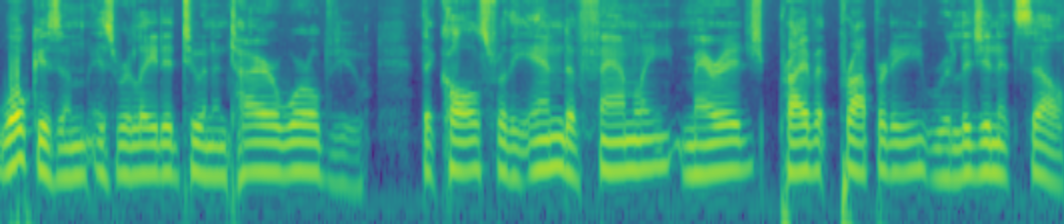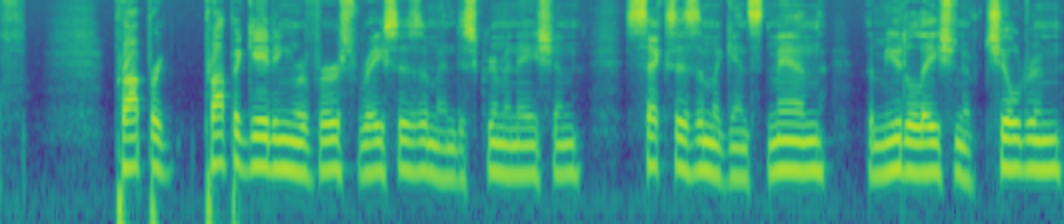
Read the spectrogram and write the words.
Wokeism is related to an entire worldview that calls for the end of family, marriage, private property, religion itself, proper, propagating reverse racism and discrimination, sexism against men, the mutilation of children,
